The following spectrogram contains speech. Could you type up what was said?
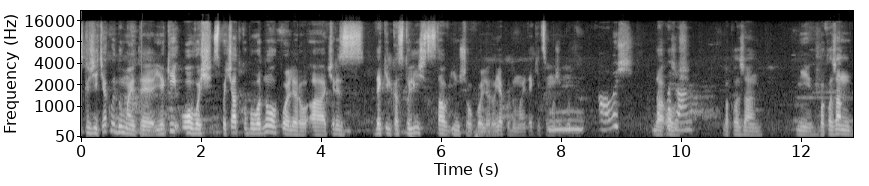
Скажіть, як ви думаєте, який овоч спочатку був одного кольору, а через декілька століть став іншого кольору? Як ви думаєте, який це може бути? М, Овощ, Да, баклажан. овоч. Баклажан. Ні, баклажан,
